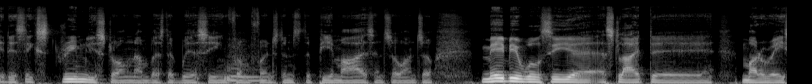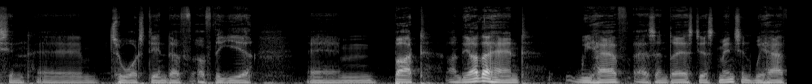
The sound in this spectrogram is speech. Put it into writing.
it is extremely strong numbers that we are seeing from, for instance, the PMIs and so on. So maybe we'll see a, a slight uh, moderation um, towards the end of of the year. Um, but on the other hand, we have, as Andreas just mentioned, we have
